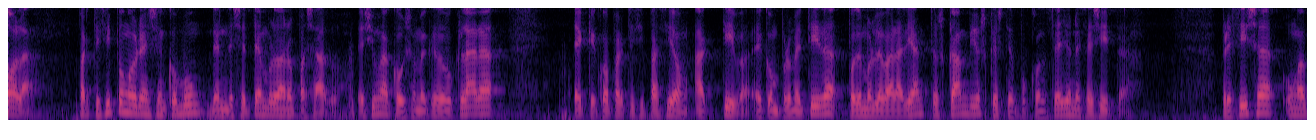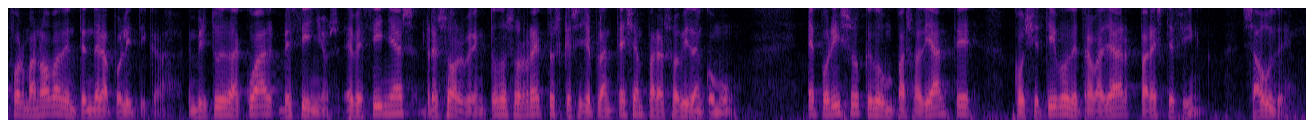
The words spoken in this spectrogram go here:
Ola, participo en Ourense en Común dende setembro do ano pasado, e se unha cousa me quedou clara é que coa participación activa e comprometida podemos levar adiante os cambios que este Concello necesita. Precisa unha forma nova de entender a política, en virtude da cual veciños e veciñas resolven todos os retos que se lle plantexan para a súa vida en común. É por iso que dou un paso adiante co obxectivo de traballar para este fin, saúde.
